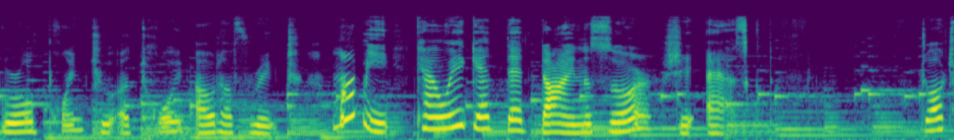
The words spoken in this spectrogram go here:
girl point to a toy out of reach. Mommy, can we get that dinosaur? she asked. George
